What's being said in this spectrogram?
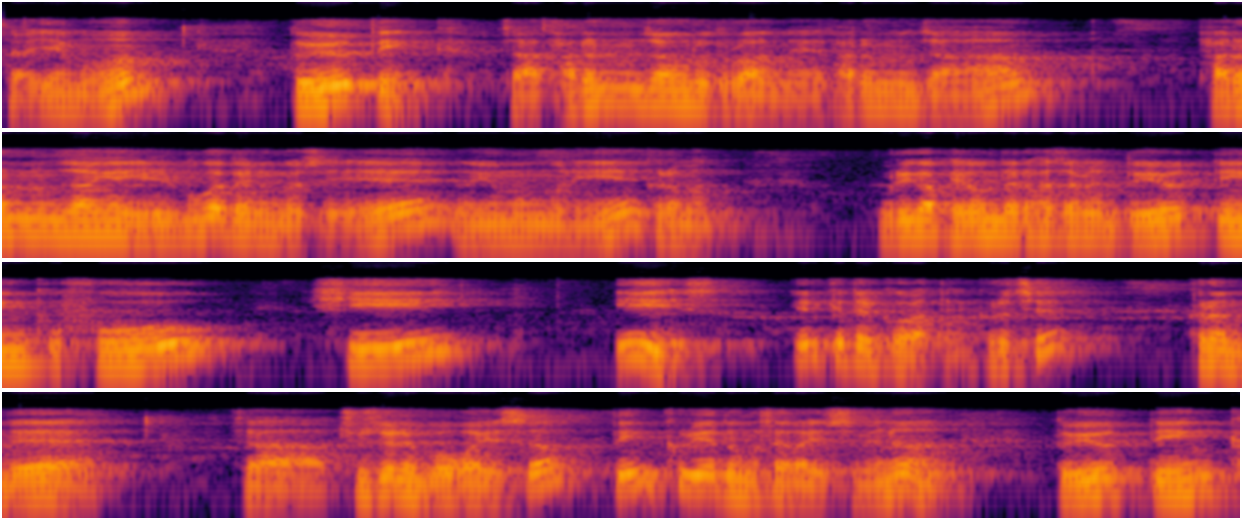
자, 예문. Do you think? 자, 다른 문장으로 들어왔네. 다른 문장. 다른 문장의 일부가 되는 거지. 의문문이. 그러면 우리가 배운 대로 하자면 Do you think who he is? 이렇게 될 것 같아. 그렇지? 그런데 자, 주절에 뭐가 있어? think의 동사가 있으면은 Do you think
